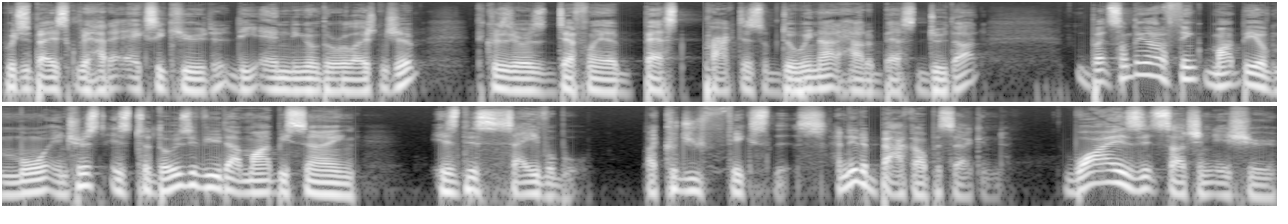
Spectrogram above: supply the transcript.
which is basically how to execute the ending of the relationship, because there is definitely a best practice of doing that, how to best do that. But something that I think might be of more interest is to those of you that might be saying, is this savable? Like, could you fix this? I need to back up a second. Why is it such an issue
